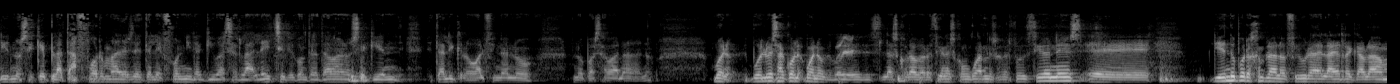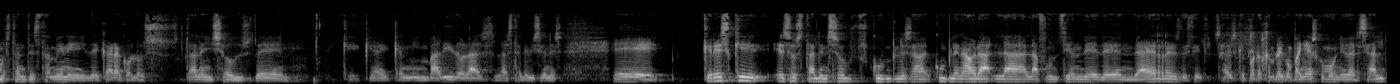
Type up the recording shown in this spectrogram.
salir no sé qué plataforma desde Telefónica, que iba a ser la leche, que contrataba no sé quién y tal, y que luego al final no, no pasaba nada, ¿no? Bueno, vuelves a bueno, las colaboraciones con Warner con las producciones. Eh, yendo, por ejemplo, a la figura de la R que hablábamos antes también y de cara con los talent shows de, que, han invadido las, las televisiones. Eh, ¿Crees que esos talent shows cumplen ahora la, la función de, de, de, AR? Es decir, sabes que, por ejemplo, hay compañías como Universal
